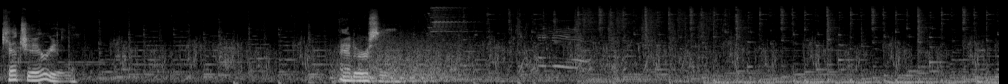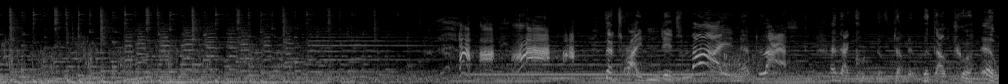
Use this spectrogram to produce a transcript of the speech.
catch Ariel and Ursula. the trident is mine at last, and I couldn't have done it without your help,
